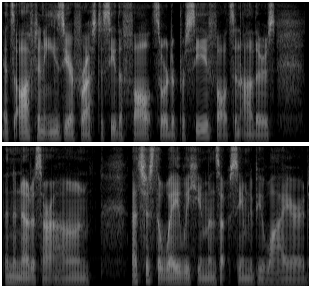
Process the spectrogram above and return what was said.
It's often easier for us to see the faults or to perceive faults in others than to notice our own. That's just the way we humans seem to be wired.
